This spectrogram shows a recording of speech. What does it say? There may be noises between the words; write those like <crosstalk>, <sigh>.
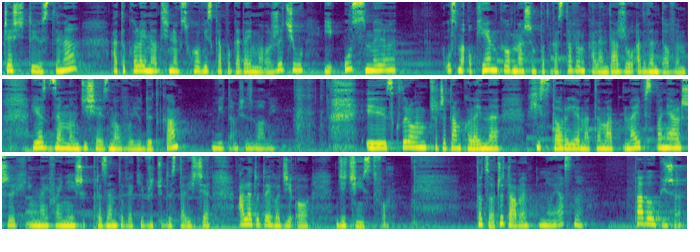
Cześć, to Justyna, a to kolejny odcinek słuchowiska Pogadajmy o życiu i ósmy, ósme okienko w naszym podcastowym kalendarzu adwentowym. Jest ze mną dzisiaj znowu Judytka. Witam się z Wami. I z którą przeczytam kolejne historie na temat najwspanialszych i najfajniejszych prezentów, jakie w życiu dostaliście, ale tutaj chodzi o dzieciństwo. To co, czytamy? No jasne. Paweł pisze:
